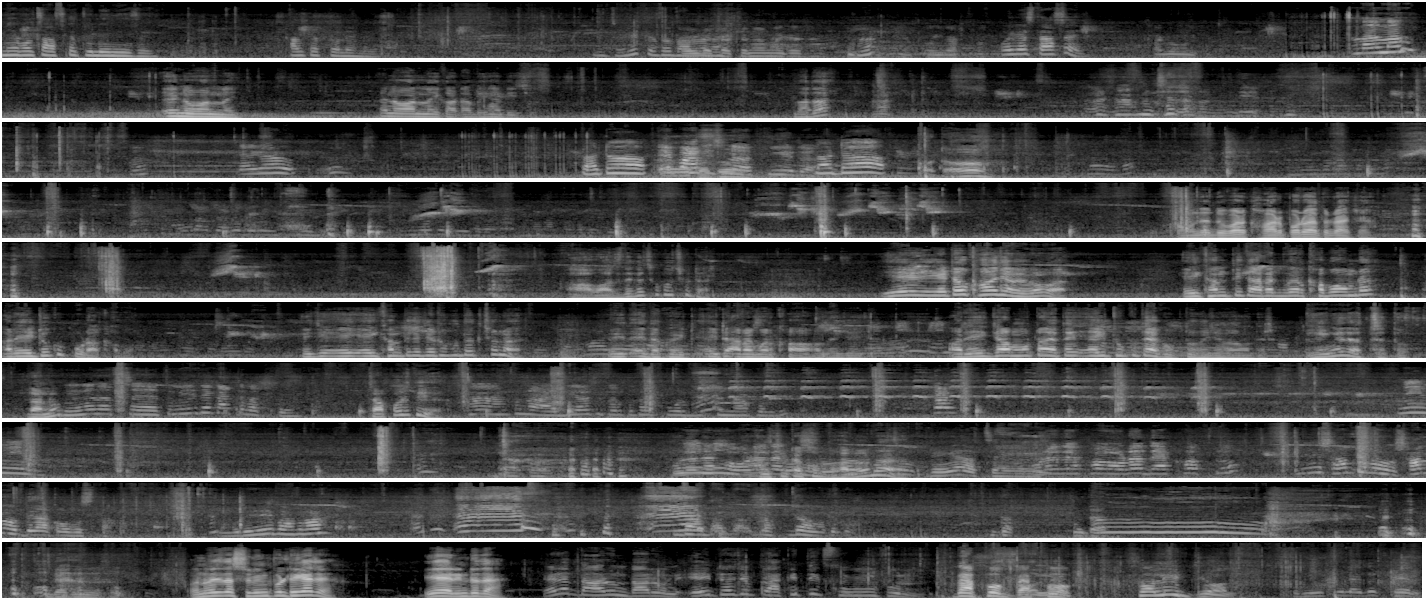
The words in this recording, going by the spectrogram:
নিয়ে বলছে আজকে তুলে নিয়ে যাই। কালকে তুলে নেবে বুঝলি তো তো দাম না। হ্যাঁ? ওই গাছটা আছে এই নেওয়ার নাই এই নেওয়ার নাই কাটা ভেঙে দিয়েছি দাদা টাটা এ পারিস না? কি এটা? টাটা আমাদের দুবার খাওয়ার পরও এতটা আছে আওয়াজ দেখেছ কচুটা? এ এটাও খাওয়া যাবে বাবা। এইখান থেকে আরেকবার খাব আমরা আর এইটুকু পোড়া খাব। এই যে এই এইখান থেকে যেটুকু দেখছ না? এই এই দেখো এইটা- এইটা আরেকবার খাওয়া হবে এই যে এইটা। আর এই যা মোটা এতে এইটুকুতে একক্ত হয়ে যাবে আমাদের। ভেঙে যাচ্ছে তো। রানু? ভেঙে যাচ্ছে তুমি নিজে কাটতে পারতে। চাপড় দিয়ে? হ্যাঁ কোনো আইডিয়া আছে তোর কোথাও পড়বি না পড়বি। কচুটা খুব ভালো না? ভেঙে যাচ্ছে ওরা দেখো ওরা দেখো একটু। এ, শান্তনু শানো দেখ অবস্থা। ওরে বাবা। দাও দাও দাও দাও দাও আমাকে দাও। দাও। দা সুইমিং পুল ঠিক আছে? ইয়ে রিন্টু দা এটা দারুণ দারুণ। এইটা হচ্ছে প্রাকৃতিক সুইমিং পুল। ব্যাপক ব্যাপক। সলিড জল। সুইমিং পুল একদম ফেল।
